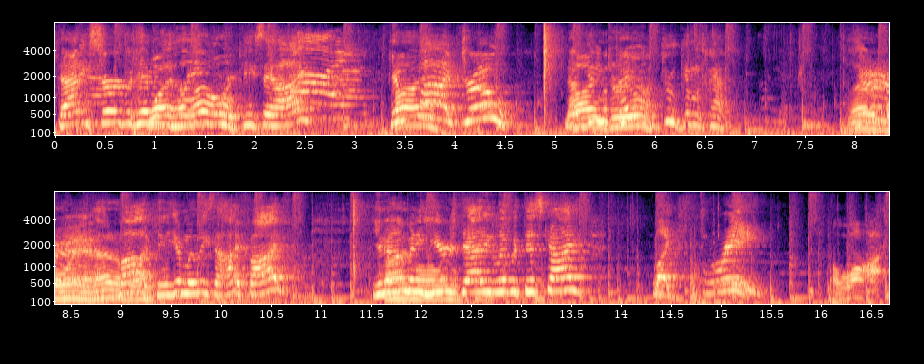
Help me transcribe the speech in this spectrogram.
Daddy served with him. Why, in the Marine hello. Can you say hi? Give Hi. him five, Drew. Now Hi, give him a Drew. pound. Drew, give him a pound. That a boy. That a Molly, boy. can you give him at least a high five? You know how many Molly. years Daddy lived with this guy? Like three. A lot.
